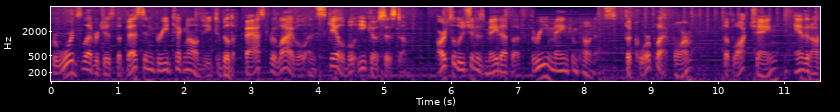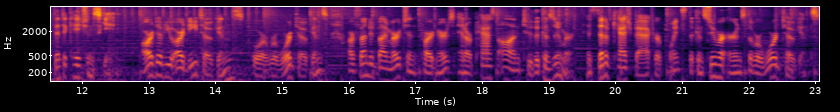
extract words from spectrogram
Rewards leverages the best in breed technology to build a fast, reliable, and scalable ecosystem. Our solution is made up of three main components the core platform, the blockchain, and an authentication scheme. RWRD tokens, or reward tokens, are funded by merchant partners and are passed on to the consumer. Instead of cash back or points, the consumer earns the reward tokens.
